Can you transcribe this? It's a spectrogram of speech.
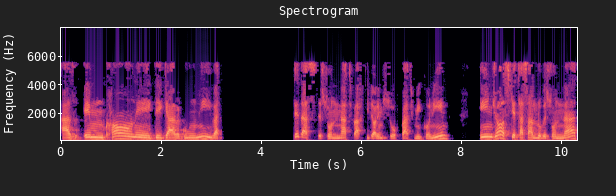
از امکان دگرگونی و دست سنت وقتی داریم صحبت می‌کنیم اینجاست که تسلب سنت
